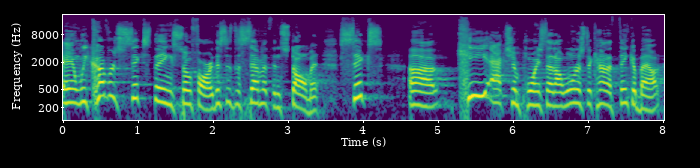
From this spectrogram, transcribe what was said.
And we covered six things so far. This is the seventh installment. Six uh, key action points that I want us to kind of think about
